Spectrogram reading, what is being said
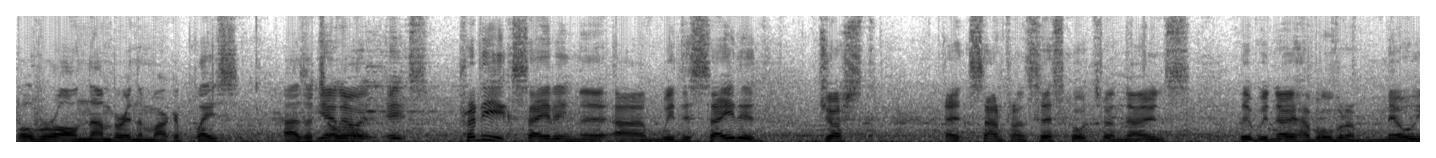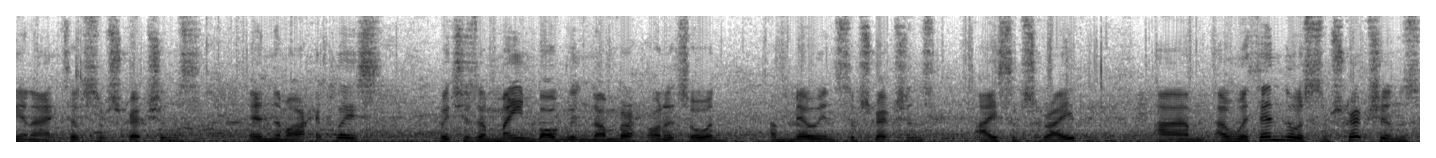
overall number in the marketplace as a total? You know, it's pretty exciting that um, we decided just at San Francisco to announce that we now have over a million active subscriptions in the marketplace, which is a mind-boggling number on its own, a million subscriptions, I subscribe. Um, and within those subscriptions,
